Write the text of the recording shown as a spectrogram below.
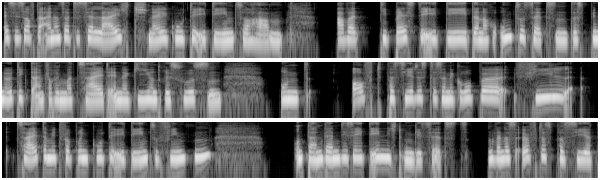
es ist auf der einen Seite sehr leicht, schnell gute Ideen zu haben, aber die beste Idee dann auch umzusetzen, das benötigt einfach immer Zeit, Energie und Ressourcen. Und oft passiert es, dass eine Gruppe viel Zeit damit verbringt, gute Ideen zu finden und dann werden diese Ideen nicht umgesetzt. Und wenn das öfters passiert,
